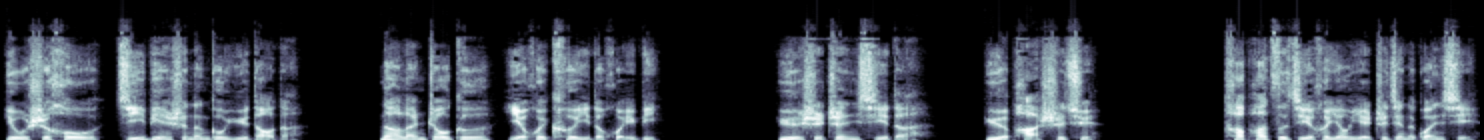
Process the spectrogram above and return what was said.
有时候即便是能够遇到的，纳兰朝歌也会刻意的回避。越是珍惜的，越怕失去。他怕自己和妖夜之间的关系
